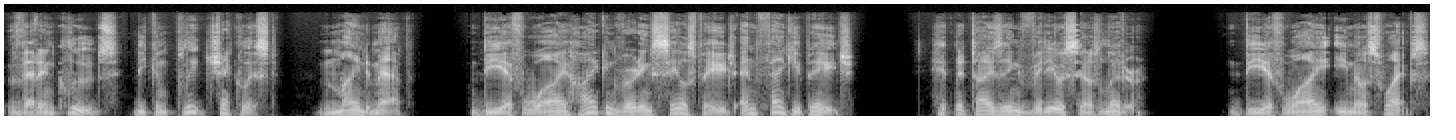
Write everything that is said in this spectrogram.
That includes the complete checklist, mind map, DFY high converting sales page and thank you page, hypnotizing video sales letter, DFY email swipes,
